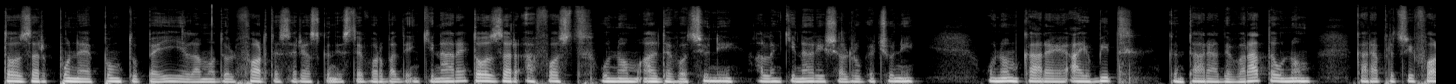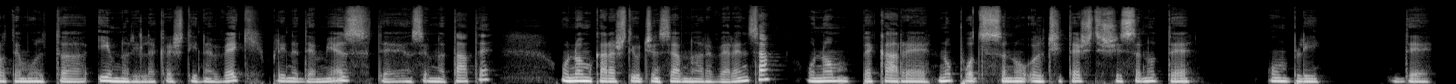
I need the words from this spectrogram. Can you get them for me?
Tozer pune punctul pe I la modul foarte serios când este vorba de închinare. Tozer a fost un om al devoțiunii, al închinării și al rugăciunii, un om care a iubit cântarea adevărată, un om care a prețuit foarte mult uh, imnurile creștine vechi, pline de miez, de însemnătate, un om care a știut ce înseamnă reverența, un om pe care nu poți să nu îl citești și să nu te umpli de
